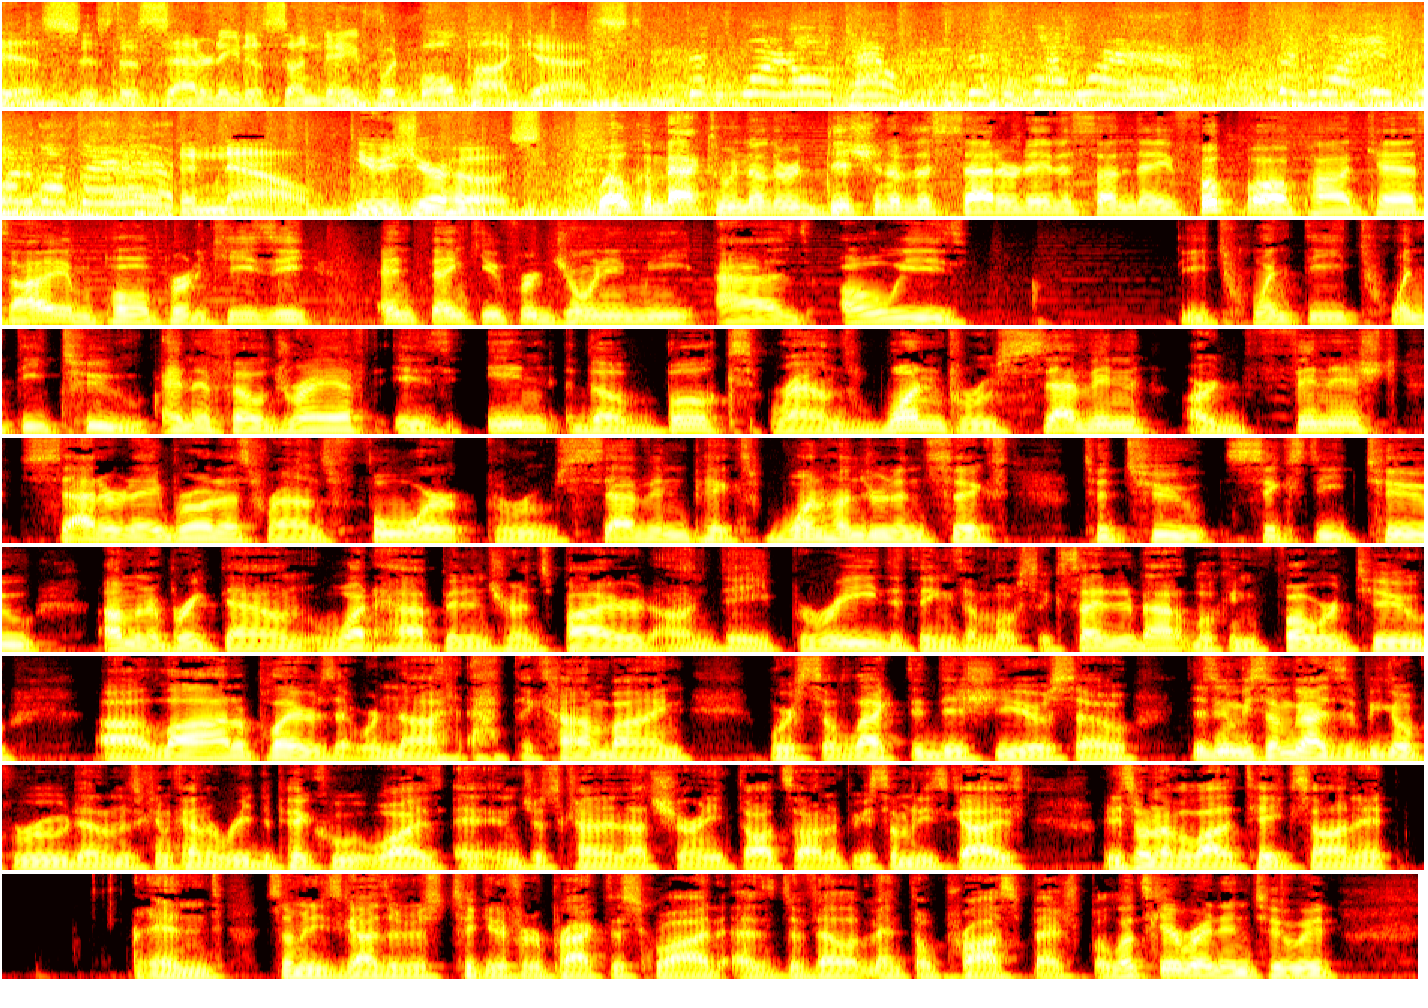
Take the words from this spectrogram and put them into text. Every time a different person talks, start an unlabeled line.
This is the Saturday to Sunday Football Podcast.
This is where it all counts. This is why we're here. This is why each one of us are here.
And now, here's your host.
Welcome back to another edition of the Saturday to Sunday Football Podcast. I am Paul Perticchese, and thank you for joining me as always. The 2022 NFL Draft is in the books. Rounds one through seven are finished. Saturday brought us rounds four through seven, picks 106 to 262. I'm going to break down what happened and transpired on day three, the things I'm most excited about, looking forward to. A lot of players that were not at the combine were selected this year. So there's going to be some guys that we go through that I'm just going to kind of read the pick who it was and, and just kind of not share any thoughts on it because some of these guys, I just don't have a lot of takes on it. And some of these guys are just ticketed for the practice squad as developmental prospects. But let's get right into it.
